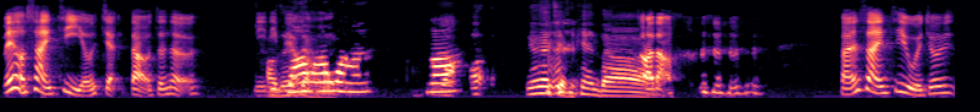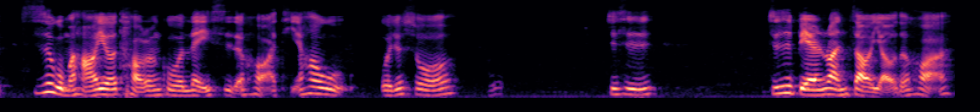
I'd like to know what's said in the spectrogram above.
没有上一季有讲到，真的，你一定不要哇哇哇哦，因为剪片的 抓到。反正上一季我就其实我们好像有讨论过类似的话题，然后我我就说。就是就是别人乱造谣的话，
